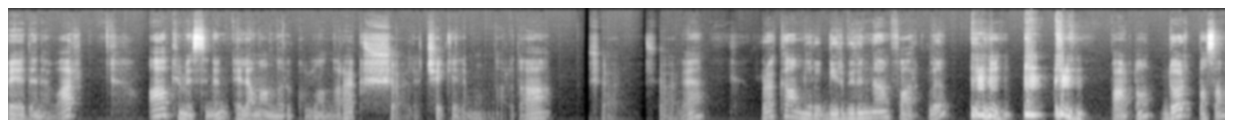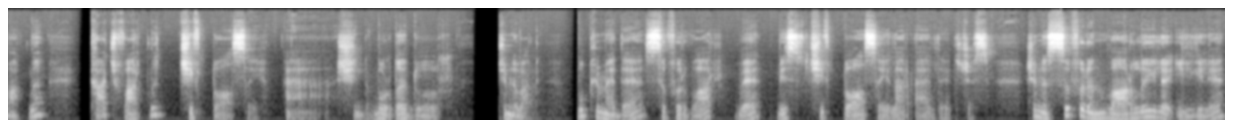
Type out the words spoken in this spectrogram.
B'de ne var? A kümesinin elemanları kullanılarak şöyle çekelim onları da. Şöyle şöyle. Rakamları birbirinden farklı pardon 4 basamaklı kaç farklı çift doğal sayı? Ha, şimdi burada dur. Şimdi bak bu kümede 0 var ve biz çift doğal sayılar elde edeceğiz. Şimdi sıfırın varlığıyla ilgili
